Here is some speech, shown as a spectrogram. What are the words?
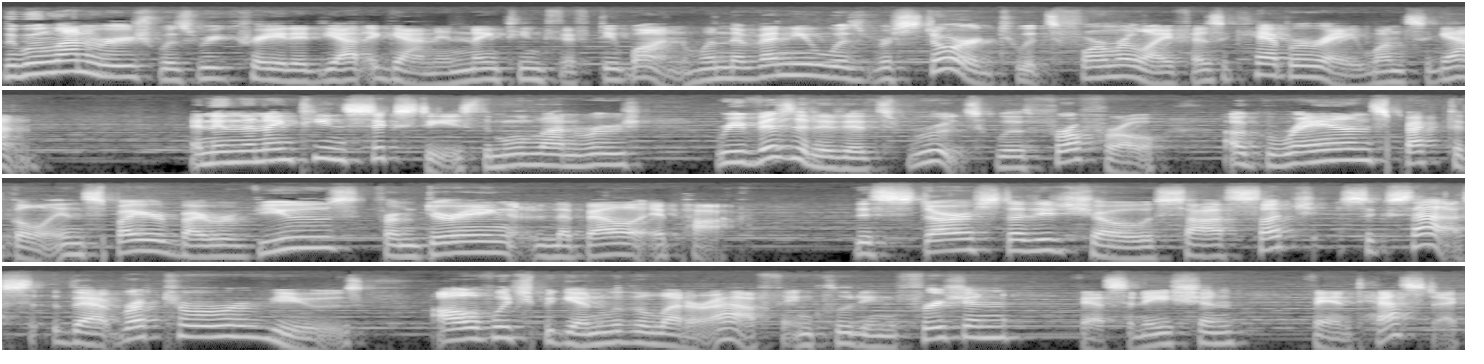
The Moulin Rouge was recreated yet again in 1951 when the venue was restored to its former life as a cabaret once again. And in the 1960s, the Moulin Rouge revisited its roots with Frou-Frou, a grand spectacle inspired by revues from during La Belle Epoque. This star studded show saw such success that retro revues, all of which begin with the letter F, including Frisson, Fascination, Fantastic,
